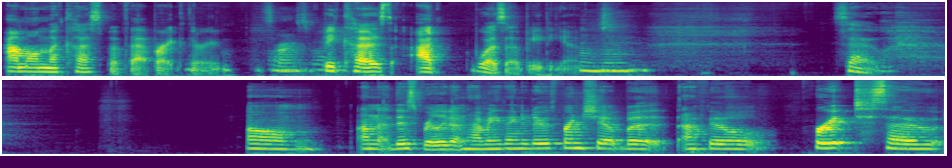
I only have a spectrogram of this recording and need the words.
I'm on the cusp of that breakthrough Right. because I was obedient. Mm-hmm. So, Um, Know this really doesn't have anything to do with friendship, but I feel pricked. So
